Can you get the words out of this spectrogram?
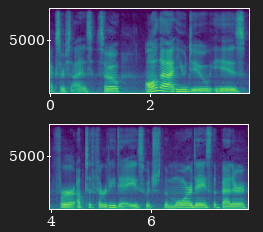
exercise. So, all that you do is for up to 30 days, which the more days, the better,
